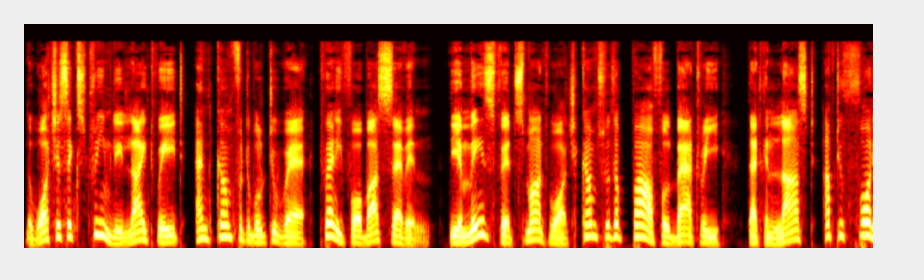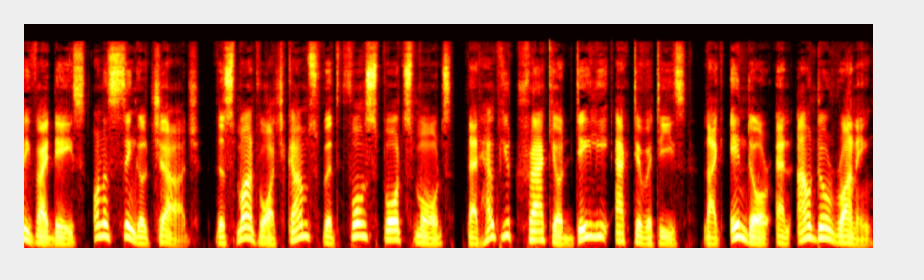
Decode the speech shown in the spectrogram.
The watch is extremely lightweight and comfortable to wear 24-7. The Amazfit smartwatch comes with a powerful battery that can last up to 45 days on a single charge. The smartwatch comes with four sports modes that help you track your daily activities like indoor and outdoor running,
